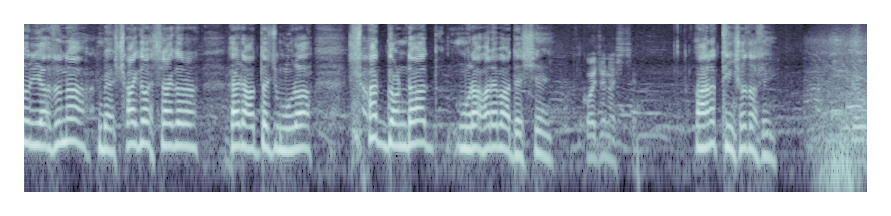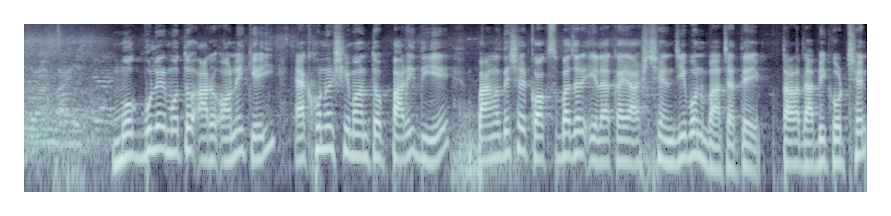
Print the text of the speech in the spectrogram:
দরিয়া আছে না? সাগর সাগর এটা হচ্ছে মুরা সাত ঘণ্টা মুরা ঘরে বাদ এসে কয়জন আসছে আর তিনশো আছে। মকবুলের মতো আরও অনেকেই এখনও সীমান্ত পাড়ি দিয়ে বাংলাদেশের কক্সবাজার এলাকায় আসছেন জীবন বাঁচাতে। তারা দাবি করছেন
